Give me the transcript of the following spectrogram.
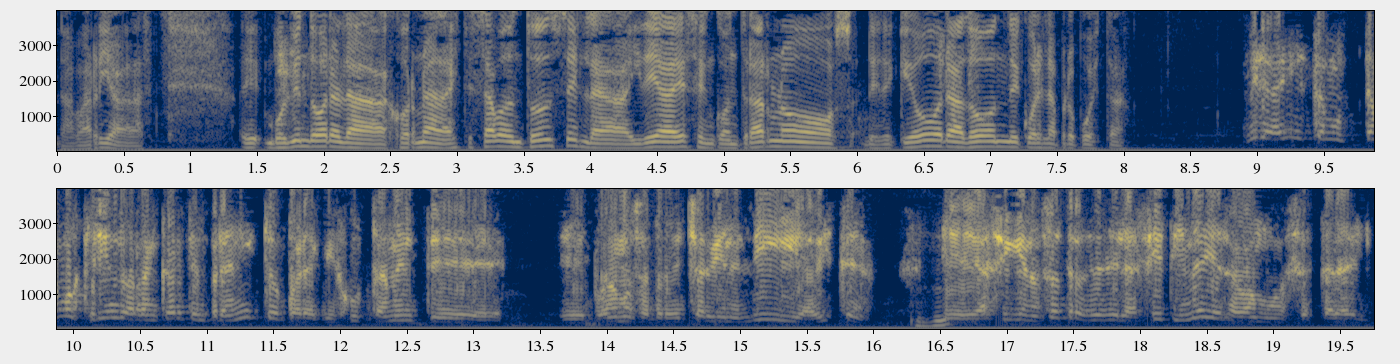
las barriadas. Eh, volviendo ahora a la jornada, este sábado entonces la idea es encontrarnos desde qué hora, dónde, cuál es la propuesta. Mira, ahí estamos, estamos queriendo arrancar tempranito para que justamente eh, podamos aprovechar bien el día, ¿viste? eh, así que nosotros desde las siete y media ya vamos a estar ahí.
